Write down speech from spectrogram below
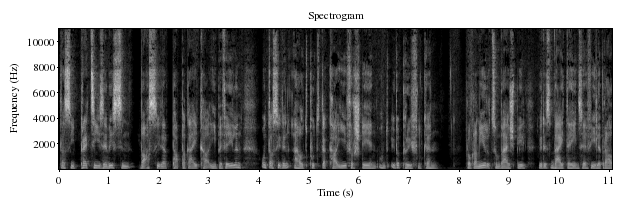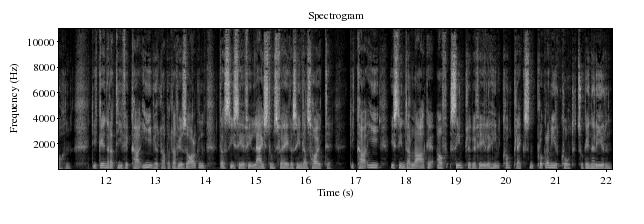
dass sie präzise wissen, was sie der Papagei KI befehlen und dass sie den Output der KI verstehen und überprüfen können. Programmierer zum Beispiel wird es weiterhin sehr viele brauchen. Die generative KI wird aber dafür sorgen, dass sie sehr viel leistungsfähiger sind als heute. Die KI ist in der Lage, auf simple Befehle hin komplexen Programmiercode zu generieren.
